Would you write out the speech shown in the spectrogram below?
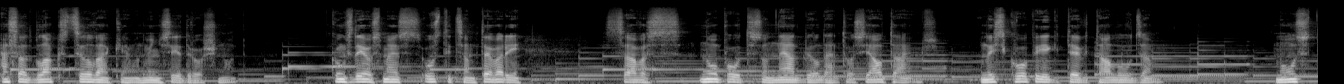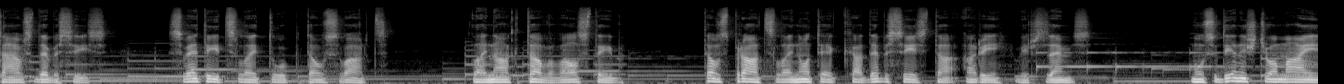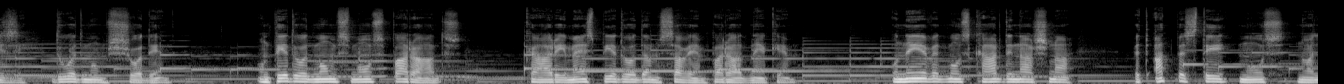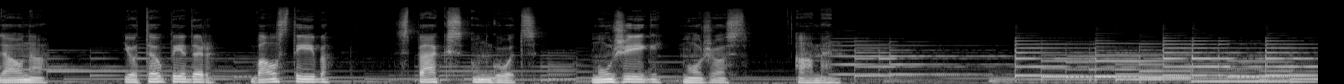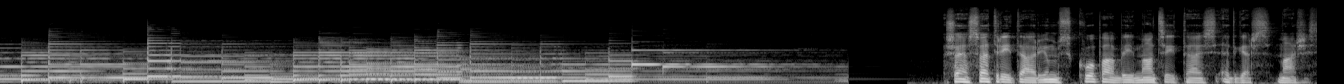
esot blakus cilvēkiem un viņus iedrošinot. Kungs, Dievs, mēs uzticam Tev arī savas nopūtas un neatbildētos jautājumus, un visi kopīgi Tevi tā lūdzam. Mūsu Tēvs debesīs, svētīts lai top Tavs vārds, lai nāk Tava valstība, Tavs prāts, lai notiek kā debesīs, tā arī virs zemes Mūsu dienascho maizi dod mums šodien, un piedod mums mūsu parādus, kā arī mēs piedodam saviem parādniekiem. Un neieved mūsu kārdināšanā, bet atpestī mūs no ļaunā, jo tev pieder valstība, spēks un gods mūžīgi mūžos. Āmen! Šajā svētkrītā ar jums kopā bija mācītājs Edgars Māržis.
